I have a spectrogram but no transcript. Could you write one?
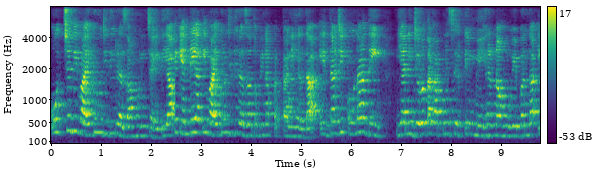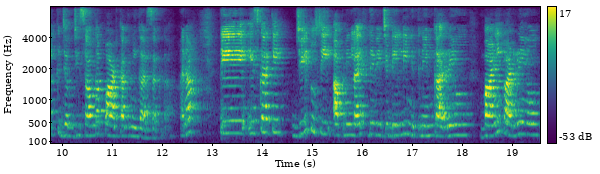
ਉਹ ਵੀ ਵਾਹਿਗੁਰੂ ਜੀ ਦੀ ਰਜ਼ਾ ਹੋਣੀ ਚਾਹੀਦੀ ਆ। ਕਹਿੰਦੇ ਆ ਕਿ ਵਾਹਿਗੁਰੂ ਜੀ ਦੀ ਰਜ਼ਾ ਤੋਂ ਬਿਨਾ ਪੱਤਾ ਨਹੀਂ ਹਿਲਦਾ। ਇਦਾਂ ਜੀ ਉਹਨਾਂ ਦੀ ਯਾਨੀ ਜਦੋਂ ਤੱਕ ਆਪਣੇ ਸਿਰ ਤੇ ਮਿਹਰ ਨਾ ਹੋਵੇ, ਬੰਦਾ ਇੱਕ ਜਪਜੀ ਸਾਹਿਬ ਦਾ ਪਾਠ ਤੱਕ ਨਹੀਂ ਕਰ ਸਕਦਾ, ਹੈਨਾ? ਤੇ ਇਸ ਕਰਕੇ ਜੇ ਤੁਸੀਂ ਆਪਣੀ ਲਾਈਫ ਦੇ ਵਿੱਚ ਡੇਲੀ ਨਿਤਨੇਮ ਕਰ ਰਹੇ ਹੋ, ਬਾਣੀ ਪੜ੍ਹ ਰਹੇ ਹੋ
